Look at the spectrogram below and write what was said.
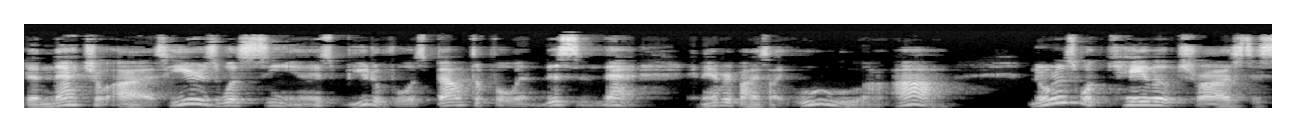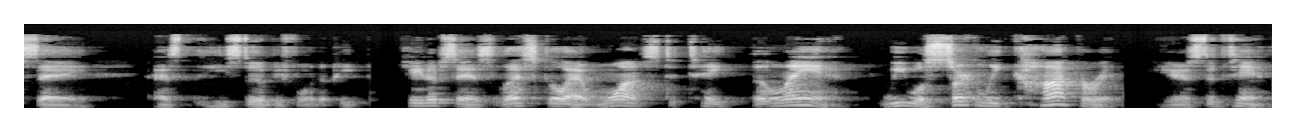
The natural eyes. Here's what's seen. It's beautiful. It's bountiful and this and that. And everybody's like, ooh, ah. Notice what Caleb tries to say as he stood before the people. Caleb says, let's go at once to take the land we will certainly conquer it. Here's the 10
